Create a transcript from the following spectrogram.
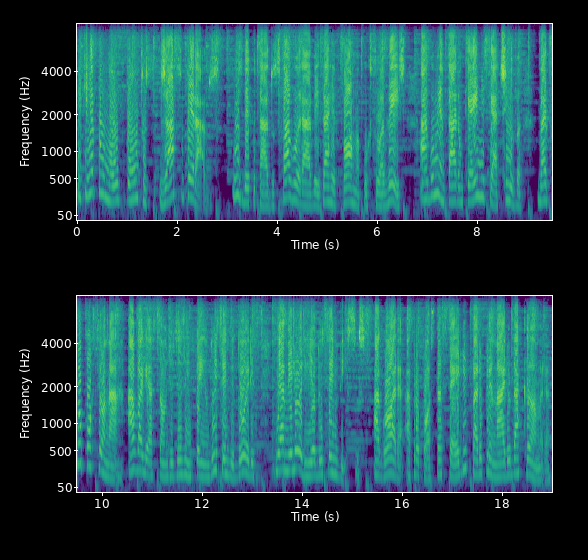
e que retomou pontos já superados. Os deputados favoráveis à reforma, por sua vez, argumentaram que a iniciativa vai proporcionar avaliação de desempenho dos servidores e a melhoria dos serviços. Agora, a proposta segue para o plenário da Câmara.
